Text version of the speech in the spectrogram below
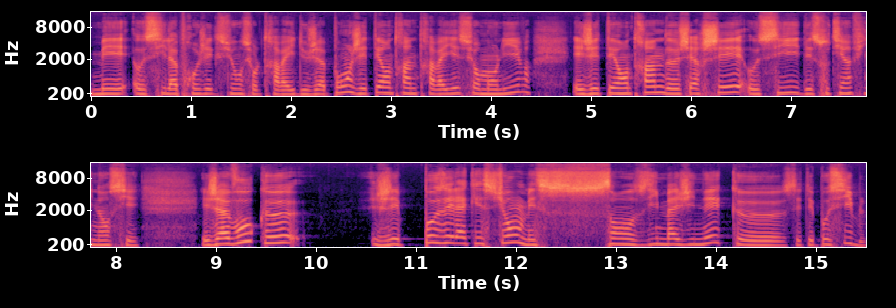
mais aussi la projection sur le travail du Japon, j'étais en train de travailler sur mon livre et j'étais en train de chercher aussi des soutiens financiers. Et j'avoue que j'ai posé la question, mais sans imaginer que c'était possible.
